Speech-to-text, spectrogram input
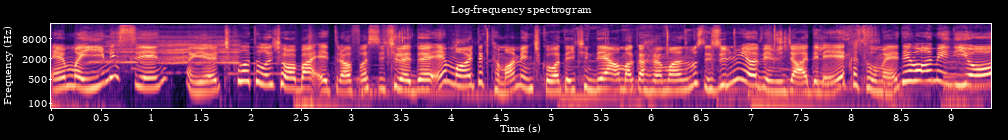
Emma iyi misin? Hayır çikolatalı çorba etrafa sıçradı. Emma artık tamamen çikolata içinde ama kahramanımız üzülmüyor ve mücadeleye katılmaya devam ediyor.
